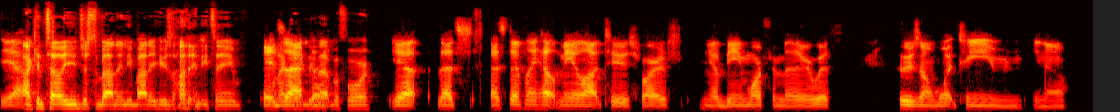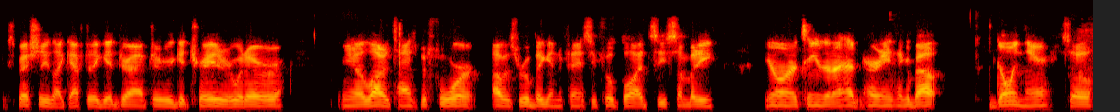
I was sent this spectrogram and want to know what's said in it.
Yeah. I can tell you just about anybody who's on any team. when I couldn't Exactly. do that before. Yeah, that's that's definitely helped me a lot too, as far as you know, being more familiar with who's on what team, and you know, especially like after they get drafted or get traded or whatever. You know, a lot of times before I was real big into fantasy football, I'd see somebody, you know, on a team that I hadn't heard anything about going there. So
